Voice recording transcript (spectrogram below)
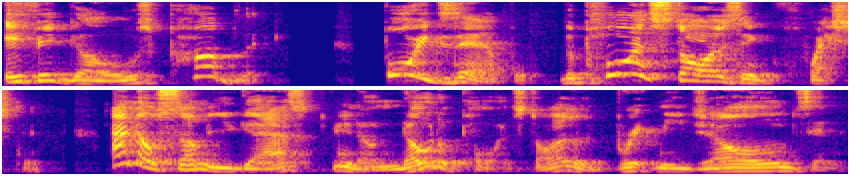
if it goes public. For example, the porn stars in question. I know some of you guys, you know, know the porn stars, Brittany Jones and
